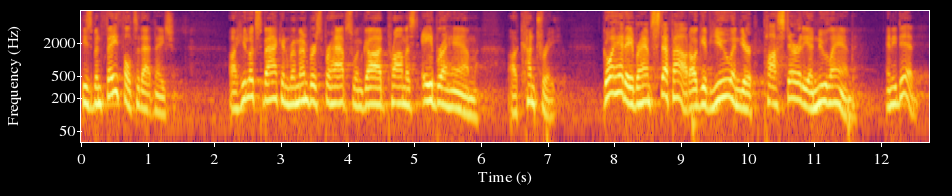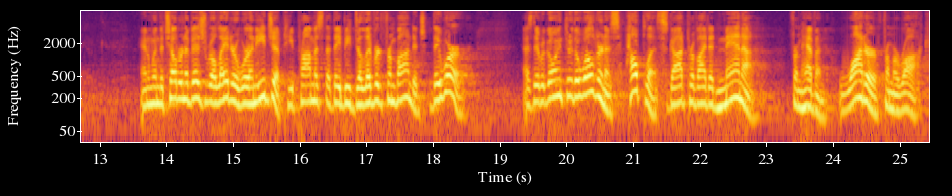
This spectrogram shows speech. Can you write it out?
He's been faithful to that nation. Uh, he looks back and remembers perhaps when God promised Abraham a country. Go ahead, Abraham, step out. I'll give you and your posterity a new land. And he did. And when the children of Israel later were in Egypt, he promised that they'd be delivered from bondage. They were. As they were going through the wilderness, helpless, God provided manna from heaven, water from a rock,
